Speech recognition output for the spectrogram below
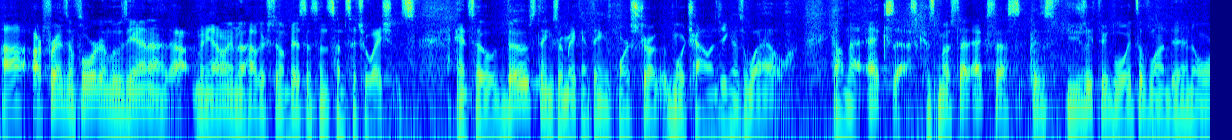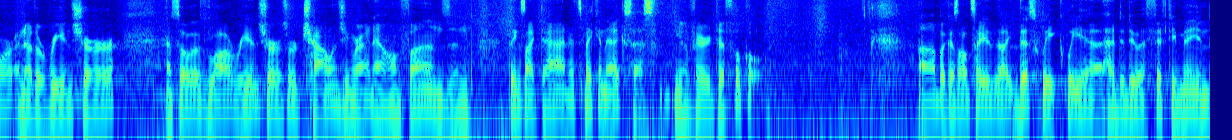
Uh, our friends in Florida and Louisiana, I mean, I don't even know how they're still in business in some situations. And so those things are making things more struggle, more challenging as well on that excess, because most of that excess is usually through Lloyd's of London or another reinsurer. And so lot of reinsurers are challenging right now on funds and things like that, and it's making excess, you know, very difficult. Uh, because I'll tell you, like this week, we uh, had to do a $50 million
